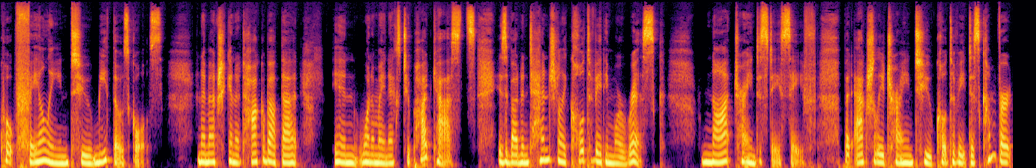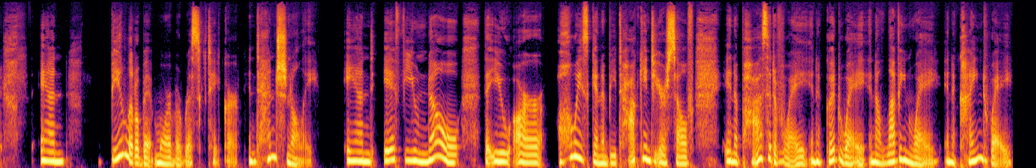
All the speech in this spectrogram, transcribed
quote, failing to meet those goals. And I'm actually going to talk about that in one of my next two podcasts is about intentionally cultivating more risk, not trying to stay safe, but actually trying to cultivate discomfort and be a little bit more of a risk taker intentionally. And if you know that you are always going to be talking to yourself in a positive way, in a good way, in a loving way, in a kind way,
